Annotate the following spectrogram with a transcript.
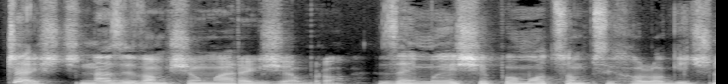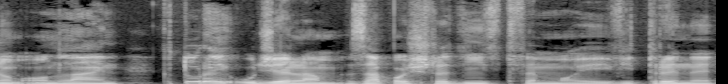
Cześć, nazywam się Marek Ziobro. Zajmuję się pomocą psychologiczną online, której udzielam za pośrednictwem mojej witryny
